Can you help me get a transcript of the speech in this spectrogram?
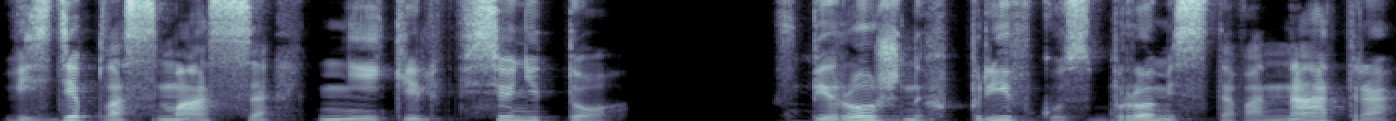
Везде пластмасса, никель, все не то. В пирожных привкус бромистого натра.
